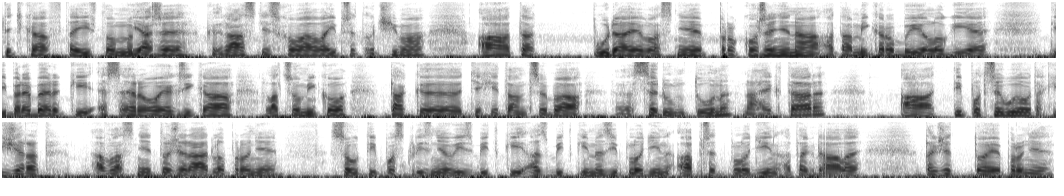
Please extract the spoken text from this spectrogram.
teďka v, tady v tom jaře krásně schovávají před očima a ta půda je vlastně prokořeněná a ta mikrobiologie, ty breberky SRO, jak říká Lacomiko, tak eh, těch je tam třeba 7 eh, tun na hektar a ty potřebují taky žrat. A vlastně to žrádlo pro ně jsou ty posklizňové zbytky a zbytky mezi plodin a předplodin a tak dále. Takže to je pro ně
